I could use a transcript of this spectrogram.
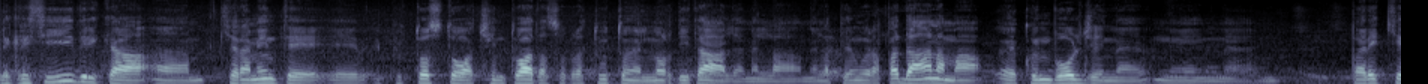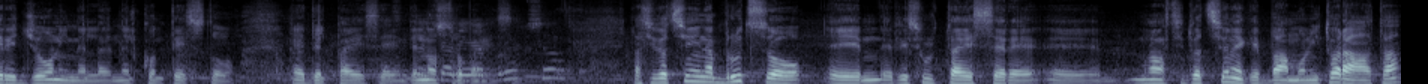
La crisi idrica eh, chiaramente è piuttosto accentuata soprattutto nel nord Italia, nella, nella pianura padana, ma eh, coinvolge in, in, parecchie regioni nel, nel contesto eh, del, paese, del nostro paese. La situazione in Abruzzo eh, risulta essere eh, una situazione che va monitorata,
